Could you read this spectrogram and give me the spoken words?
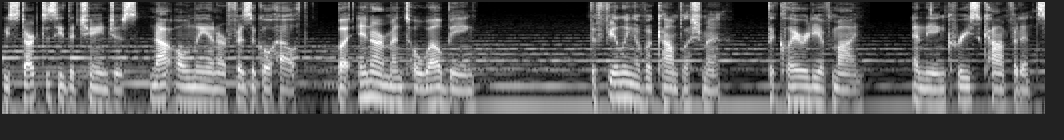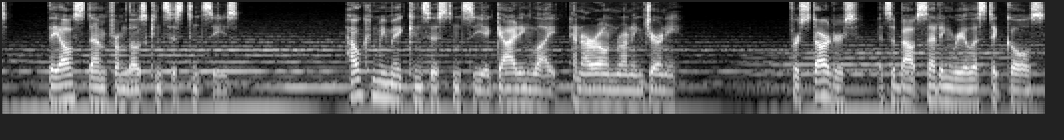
we start to see the changes not only in our physical health, but in our mental well being. The feeling of accomplishment, the clarity of mind, and the increased confidence, they all stem from those consistencies. How can we make consistency a guiding light in our own running journey? For starters, it's about setting realistic goals.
